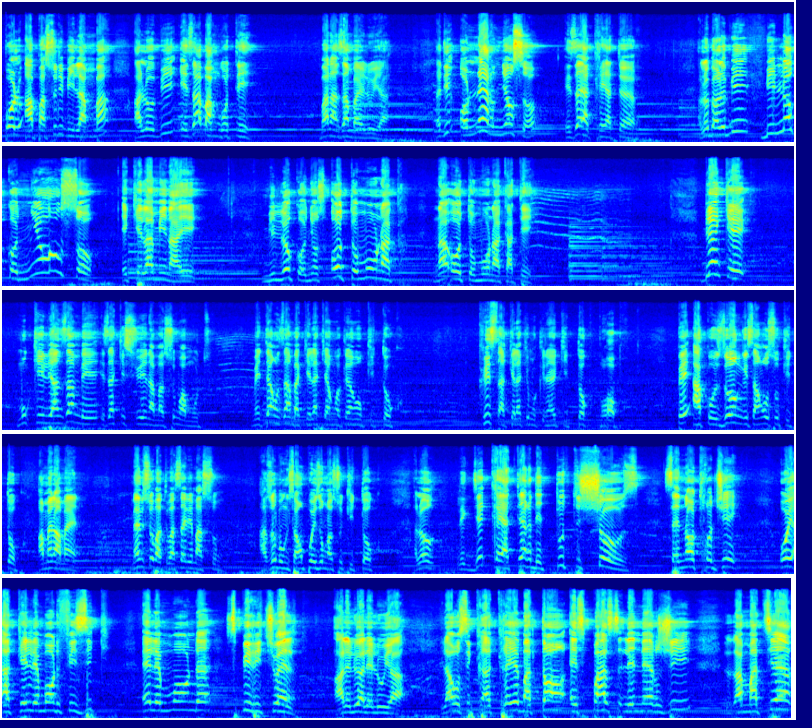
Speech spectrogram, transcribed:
Paul apasuli bilamba alobi eza bango te bana nzambe alleluya c'est-à-dire honneur nyonso eza ya créateur. Alobi alobi biloko nyonso ekelami na ye. Biloko nyonso oyo tomonaka na oyo tomonaka te. Bien ke mokili ya nzambe ezalaki sue na masumu ya motu me ntango nzambe akelaki yango akelaki yango kitoko krist akelaki mokili na ye kitoko propre. Mpe akozongisa yango su kitoko. Amen amen. Même so bato basali masumu azobongisa yango mpo ezonga su kitoko. Alors le dieu créateur de toutes choses c'est notre dieu. Oyo akeli le monde physique et le monde spirituel. Alléluia alléluia. Il a aussi créé temps espace l'énergie la matière.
